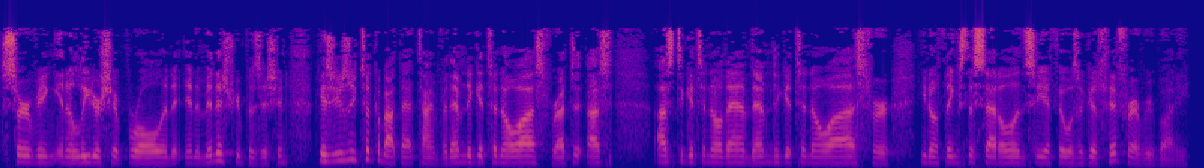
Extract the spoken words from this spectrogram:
serving in a leadership role in, in a ministry position because it usually took about that time for them to get to know us, for us, us to get to know them, them to get to know us, for, you know, things to settle and see if it was a good fit for everybody.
